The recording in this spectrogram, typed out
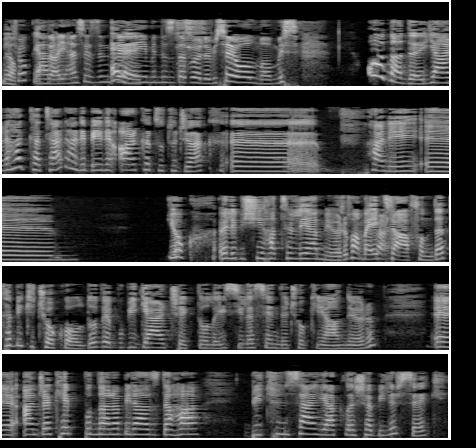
Yok Çok yani güzel. Yani sizin Evet. deneyiminizde böyle bir şey olmamış. Olmadı yani hakikaten hani beni arka tutacak eee, hani eee, yok öyle bir şey hatırlayamıyorum ama Süper. etrafımda tabii ki çok oldu ve bu bir gerçek dolayısıyla seni de çok iyi anlıyorum. Eee, ancak hep bunlara biraz daha bütünsel yaklaşabilirsek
